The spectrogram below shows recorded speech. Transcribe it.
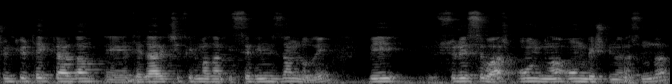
Çünkü tekrardan e, tedarikçi firmadan istediğimizden dolayı bir süresi var. 10 ile 15 gün arasında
